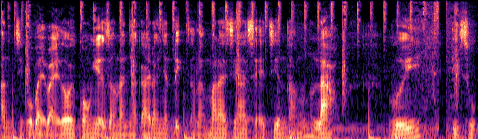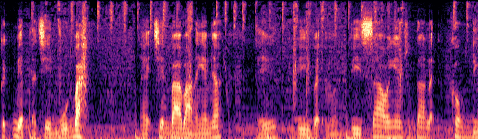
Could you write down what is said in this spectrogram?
ăn chỉ có 77 thôi. Có nghĩa rằng là nhà cái đang nhận định rằng là Malaysia sẽ chiến thắng Lào với tỷ số cách biệt là trên 4 bàn. Đấy, trên 3 bàn anh em nhá. Thế vì vậy mà vì sao anh em chúng ta lại không đi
